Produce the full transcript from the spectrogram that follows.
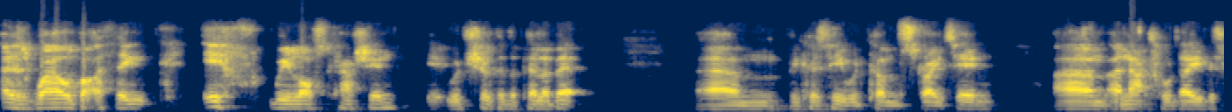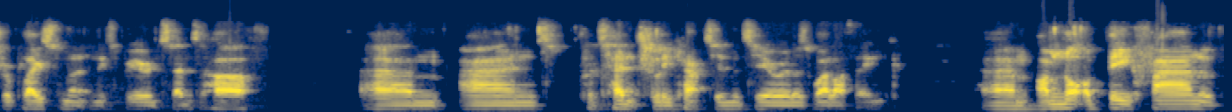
as well. But I think if we lost Cashin, it would sugar the pill a bit um, because he would come straight in, um, a natural Davis replacement, an experienced centre half um, and potentially captain material as well. I think um, I'm not a big fan of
